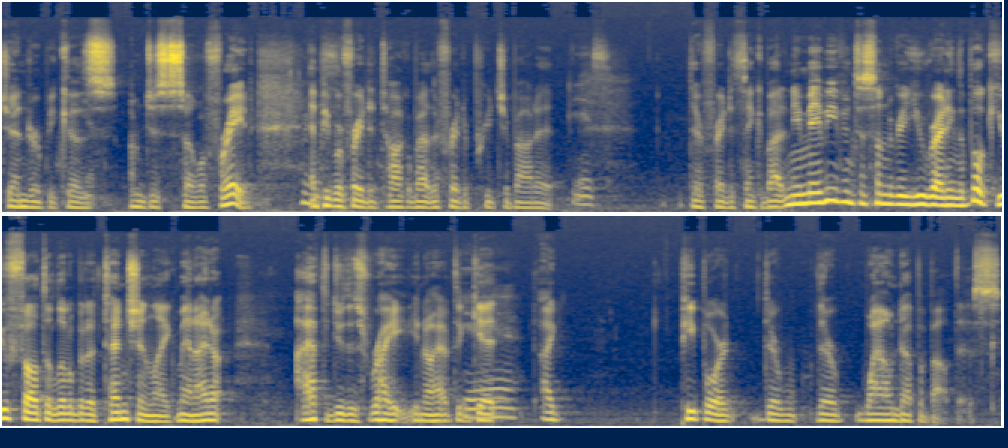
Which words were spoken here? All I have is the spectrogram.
gender because yeah. I'm just so afraid. Yes. And people are afraid to talk about it, they're afraid to preach about it. Yes. They're afraid to think about it. And maybe even to some degree you writing the book, you felt a little bit of tension like, man, I don't I have to do this right, you know, I have to yeah. get I people are they're they're wound up about this.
